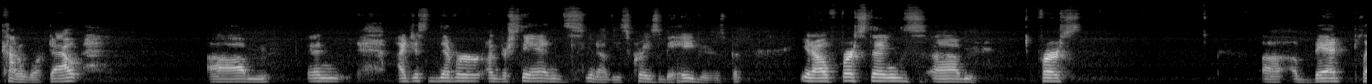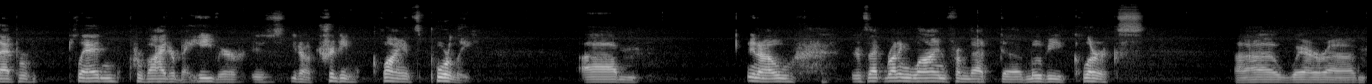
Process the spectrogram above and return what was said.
kind of worked out. Um, and I just never understand, you know, these crazy behaviors. But you know, first things um, first, uh, a bad plan plan provider behavior is, you know, treating clients poorly. Um, you know, there's that running line from that uh, movie Clerks, uh, where, um,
